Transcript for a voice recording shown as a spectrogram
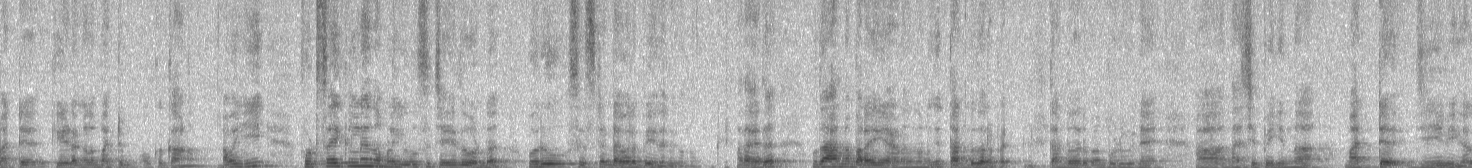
മറ്റ് കീടങ്ങളും മറ്റും ഒക്കെ കാണും. അപ്പോൾ ഈ ഫുഡ് സൈക്കിളിനെ നമ്മൾ യൂസ് ചെയ്തുകൊണ്ട് ഒരു സിസ്റ്റം ഡെവലപ്പ് ചെയ്തെടുക്കുന്നു. അതായത് ഉദാഹരണം പറയുകയാണെന്നുണ്ടെങ്കിൽ തണ്ടുതുറപ്പൻ തണ്ടുതുറപ്പൻ പുഴുവിനെ നശിപ്പിക്കുന്ന മറ്റ് ജീവികൾ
